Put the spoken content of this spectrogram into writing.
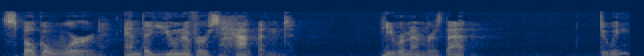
spoke a word and the universe happened. He remembers that. Do we?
